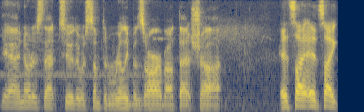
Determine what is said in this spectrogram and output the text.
Yeah, I noticed that too. There was something really bizarre about that shot. It's like it's like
